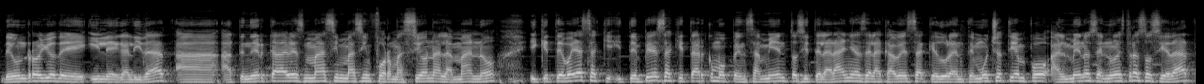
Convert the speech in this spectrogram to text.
de un rollo de ilegalidad a, tener cada vez más y más información a la mano y que te vayas a, y te empieces a quitar como pensamientos y telarañas de la cabeza que durante mucho tiempo, al menos en nuestra sociedad,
